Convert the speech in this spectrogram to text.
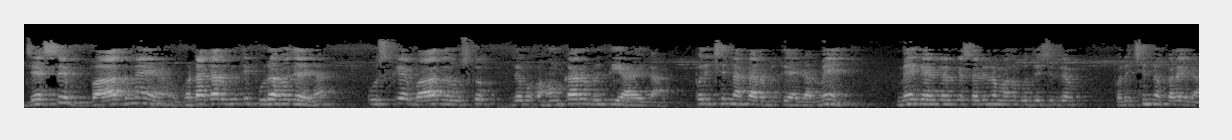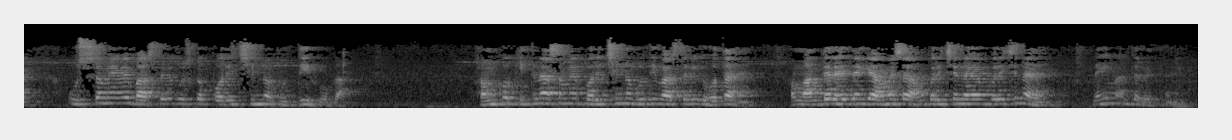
जैसे बाद में घटाकार वृत्ति पूरा हो जाएगा, उसके बाद उसको जब अहंकार वृत्ति आएगा, परिचिन्नाकार वृत्ति आएगा, मैं मैं कह करके शरीर मन बुद्धि से जब परिचिन्न करेगा, उस समय में वास्तविक उसका परिचिन्न बुद्धि होगा। हमको कितना समय परिचिन्न बुद्धि वास्तविक होता है? हम मानते रहते हैं कि हमेशा हम परिचिन्न है, हम परिचिन्न है। नहीं मानते रहते हैं।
